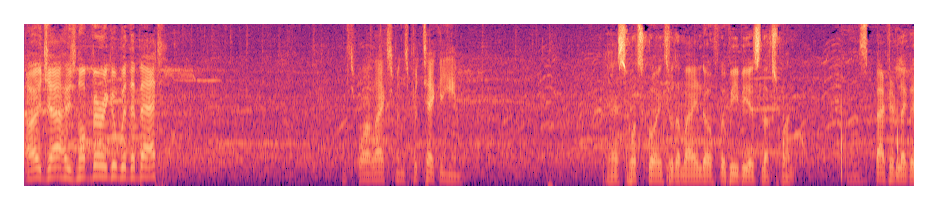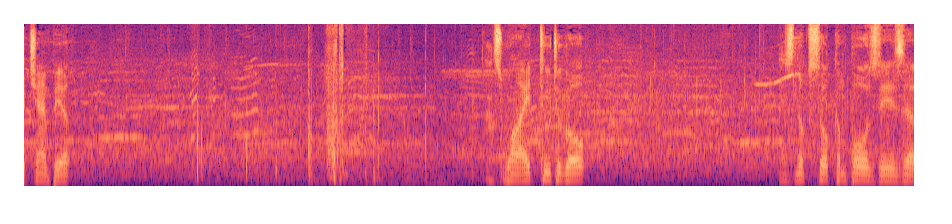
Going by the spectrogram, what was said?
Ojha, who's not very good with the bat, that's why Laxman's protecting him. Yes, what's going through the mind of VVS Laxman? He's batted like a champion. That's wide, two to go. He's looked so composed. He's uh,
